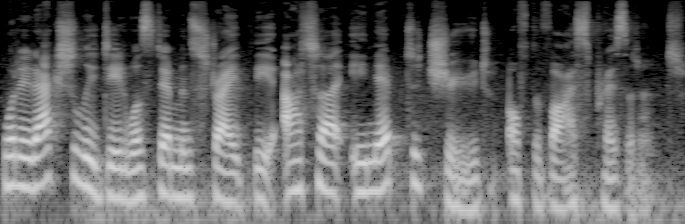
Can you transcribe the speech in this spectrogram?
What it actually did was demonstrate the utter ineptitude of the Vice President.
